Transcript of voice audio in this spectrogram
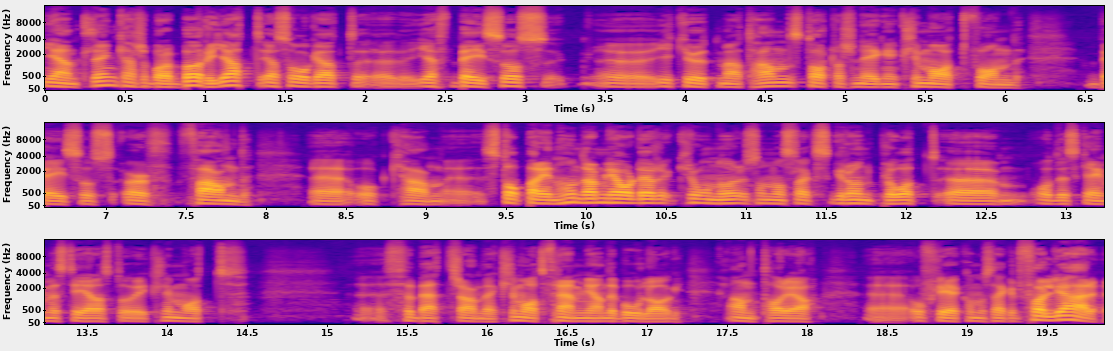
egentligen kanske bara börjat. Jag såg att eh, Jeff Bezos eh, gick ut med att han startar sin egen klimatfond, Bezos Earth Fund. Eh, och han stoppar in 100 miljarder kronor som någon slags grundplåt och det ska investeras då i klimatförbättrande, klimatfrämjande bolag antar jag. Eh, och fler kommer säkert följa här.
